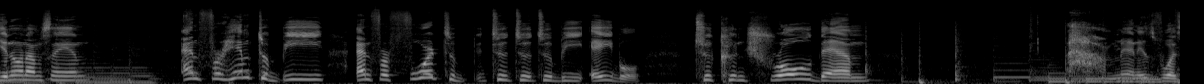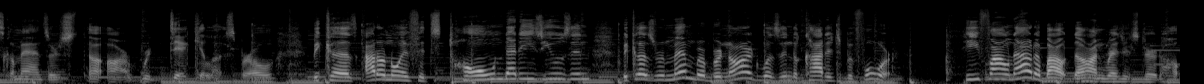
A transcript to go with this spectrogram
you know what I'm saying? And for him to be and for Ford to to to, to be able to control them ah, man, his voice commands are, uh, are ridiculous, bro. Because I don't know if it's tone that he's using. Because remember, Bernard was in the cottage before. He found out about the unregistered ho-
